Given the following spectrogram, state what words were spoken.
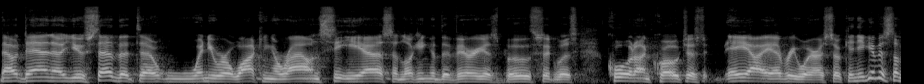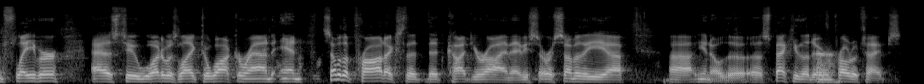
Now, Dan, uh, you said that uh, when you were walking around CES and looking at the various booths, it was quote unquote just AI everywhere. So, can you give us some flavor as to what it was like to walk around and some of the products that, that caught your eye, maybe, or some of the, uh, uh you know, the uh, speculative prototypes?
